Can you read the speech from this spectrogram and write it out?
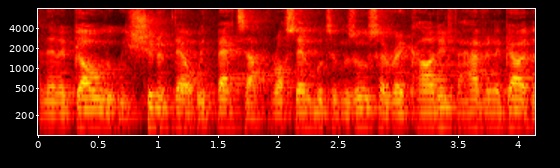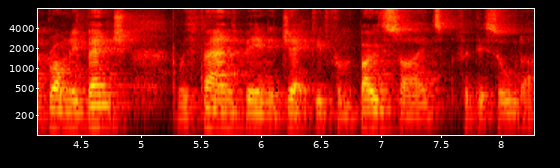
and then a goal that we should have dealt with better. Ross Embleton was also red carded for having a go at the Bromley bench with fans being ejected from both sides for disorder.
